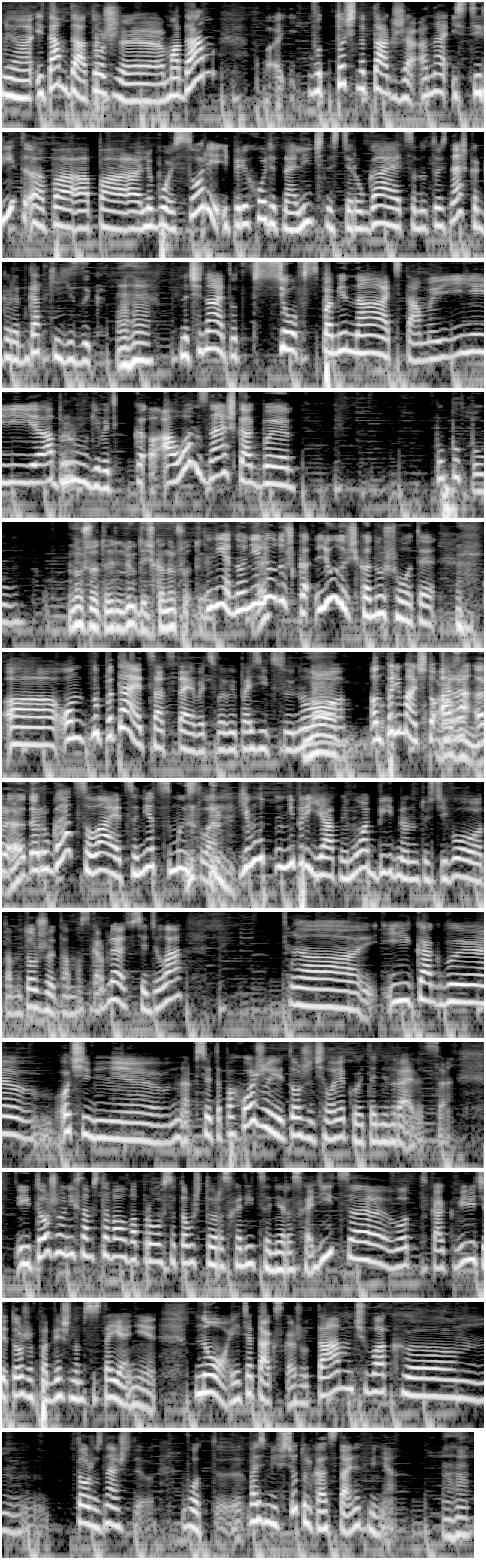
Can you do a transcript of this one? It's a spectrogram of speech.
Э, И там, да, тоже мадам, э, и вот точно так же она истерит э, по, по любой ссоре и переходит на личности, ругается. Ну, то есть, знаешь, как говорят, гадкий язык. Мгм. Начинает вот все вспоминать там и- и обругивать. А он, знаешь, как бы... Пу-пу-пу. Ну что ты, Людочка, ну что ты? Нет, ну не Да? Людушка, Людочка, ну шо ты. А, он, ну, пытается отстаивать свою позицию, но, Но он понимает, что ора- разумно, да? р- ругаться, лаяться нет смысла. Ему неприятно, ему обидно, ну, то есть его там тоже там оскорбляют, все дела. А, и как бы очень все это похоже, и тоже человеку это не нравится. И тоже у них там вставал вопрос о том, что расходиться, не расходиться. Вот, как видите, тоже в подвешенном состоянии. Но, я тебе так скажу, там чувак эм, тоже, знаешь, вот, э, возьми все, только отстань от меня. Мгм.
